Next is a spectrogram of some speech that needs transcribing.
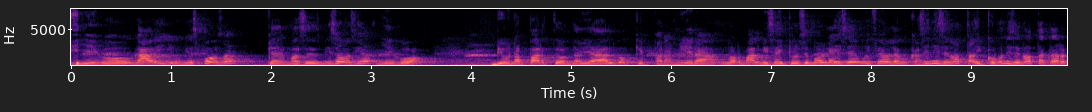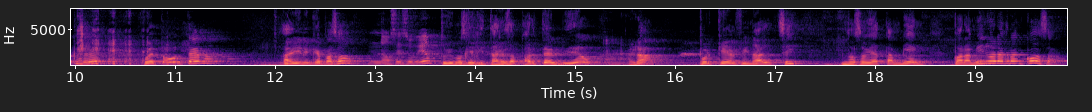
y llegó Gaby, llegó mi esposa, que además es mi socia, llegó, vio una parte donde había algo que para mí era normal, me dice, ay, pero ese mueble ahí se ve muy feo, le digo, casi ni se nota, ¿y cómo ni se nota? Claro que se ve, fue todo un tema. Ahí vienen qué pasó. No se subió. Tuvimos que quitar esa parte del video, ¿verdad? Porque al final, sí, no se veía tan bien. Para mí no era gran cosa.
